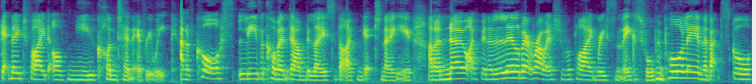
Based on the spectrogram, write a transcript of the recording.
get notified of new content every week. And of course leave a comment down below so that I can get to know you. And I know I've been a little bit rubbish of replying recently because we've all been poorly and they're back to school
